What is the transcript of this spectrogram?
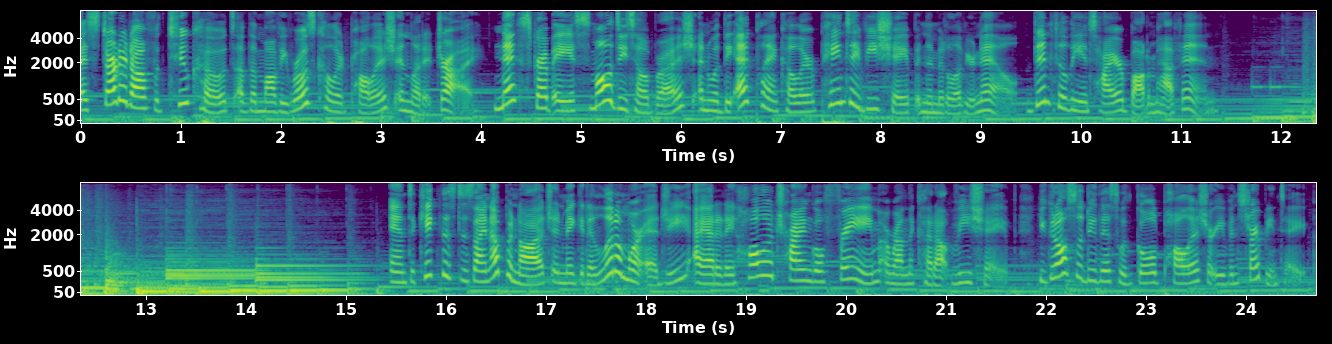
I started off with two coats of the Mauve Rose colored polish and let it dry. Next, grab a small detail brush and with the eggplant color, paint a V shape in the middle of your nail. Then fill the entire bottom half in. And to kick this design up a notch and make it a little more edgy, I added a hollow triangle frame around the cutout V shape. You could also do this with gold polish or even striping tape.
